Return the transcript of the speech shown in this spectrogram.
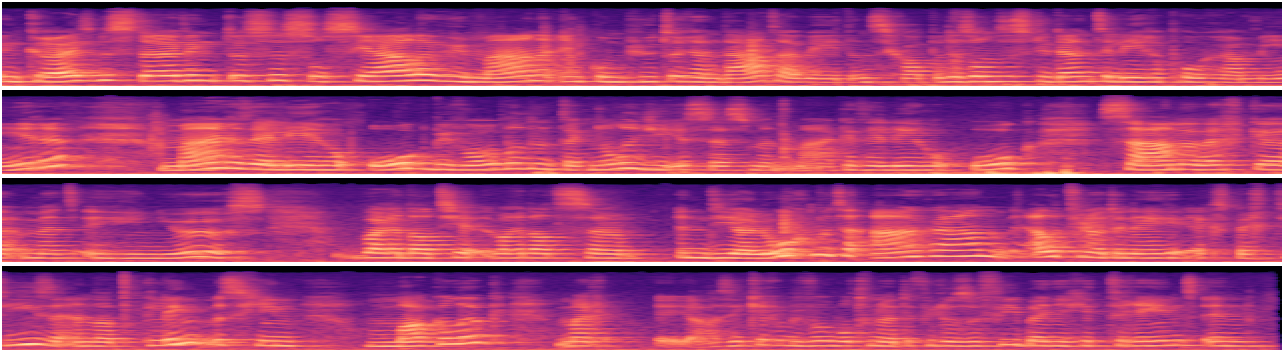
een kruisbestuiving tussen sociale, humane en computer- en datawetenschappen. Dus onze studenten leren programmeren, maar zij leren ook bijvoorbeeld een technology assessment maken. Zij leren ook samenwerken met ingenieurs, waar, dat je, waar dat ze een dialoog moeten aangaan, elk vanuit hun eigen expertise. En dat klinkt misschien makkelijk, maar ja, zeker bijvoorbeeld vanuit de filosofie ben je getraind in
